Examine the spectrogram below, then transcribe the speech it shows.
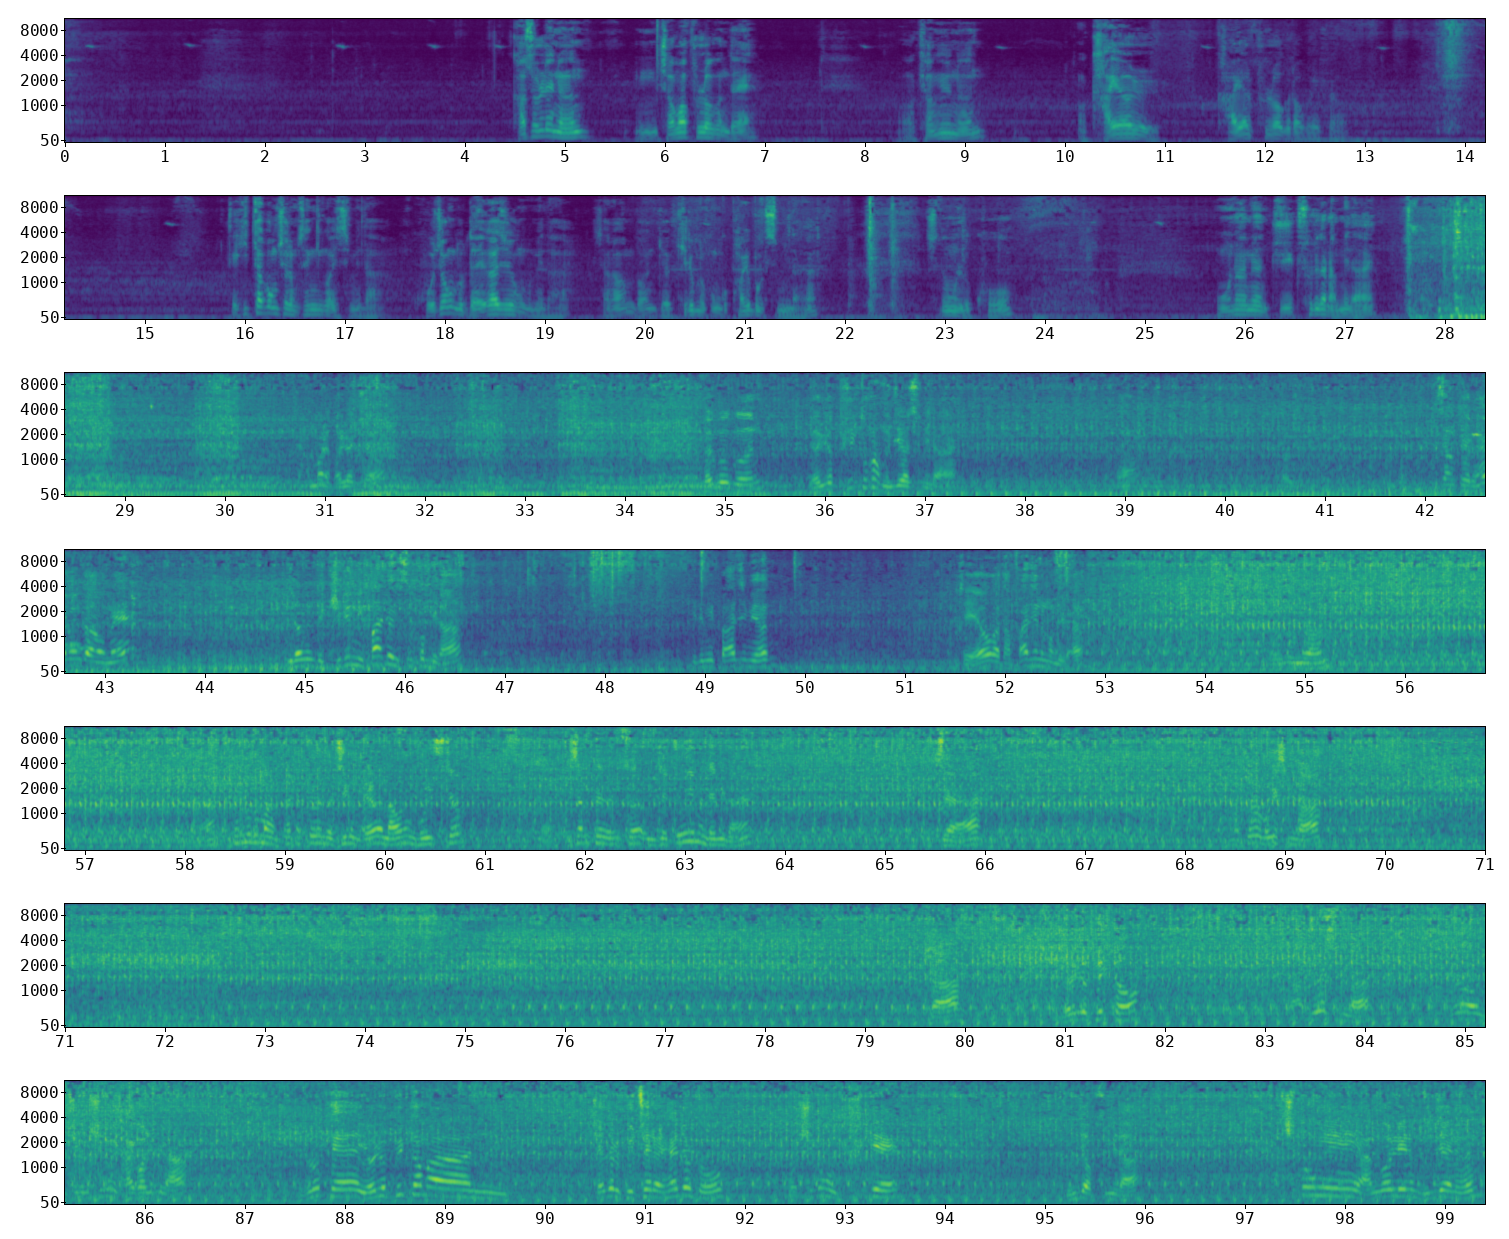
가솔린은 음, 점화 플러그인데 어, 경유는 어, 가열 가열 플러그라고 해서 그 히터봉처럼 생긴 거 있습니다. 그 정도 네 가지 정도입니다. 자, 그럼 한번 저 기름을 공급해 보겠습니다. 시동을 넣고 온하면 쭉 소리가 납니다. 자, 한 번에 걸렸죠. 결국은 연료 필터가 문제였습니다. 이 상태로 해놓은 다음에 이러면 이제 기름이 빠져 있을 겁니다. 기름이 빠지면 이제 에어가 다 빠지는 겁니다. 자, 손으로만 살짝 조이면 지금 에어 나오는 거 보이시죠? 자, 이 상태에서 이제 조이면 됩니다. 자, 한번 조여보겠습니다. 자, 연료 필터. 자, 조였습니다. 그럼 지금 시동이 잘 걸립니다. 이렇게 연료 필터만 제대로 교체를 해줘도 뭐 시동은 크게 문제 없습니다. 시동이 안 걸리는 문제는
